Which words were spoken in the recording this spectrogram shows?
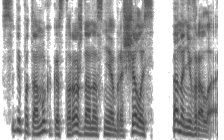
Судя по тому, как осторожно она с ней обращалась, она не врала.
